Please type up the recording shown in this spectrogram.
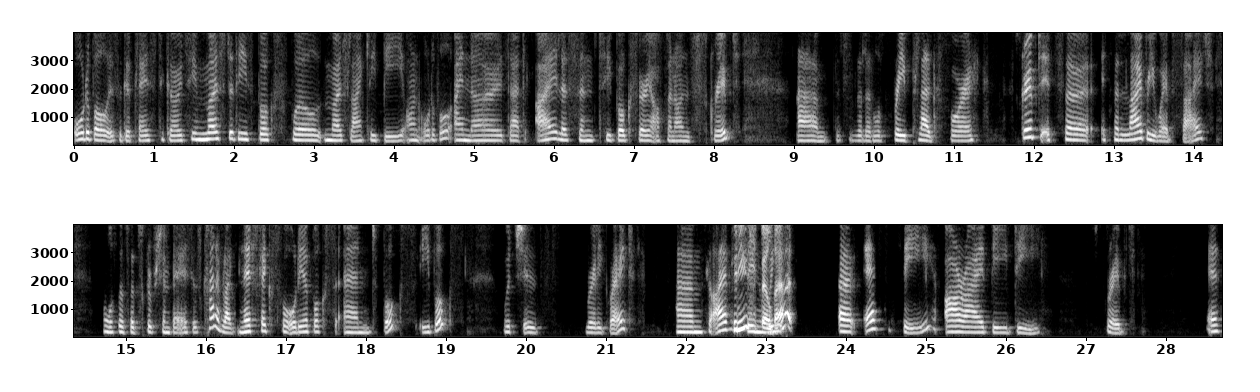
Audible is a good place to go to. Most of these books will most likely be on Audible. I know that I listen to books very often on Scribd. Um, this is a little free plug for Scribd. It's a it's a library website, also subscription based. It's kind of like Netflix for audiobooks and books, ebooks, which is really great. Um, so I've can you spell re- that? Uh, S C R I B D Scribd, S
